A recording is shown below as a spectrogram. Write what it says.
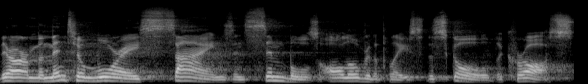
there are memento mori signs and symbols all over the place the skull, the cross,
